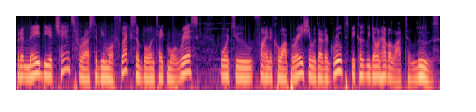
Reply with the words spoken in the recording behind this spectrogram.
but it may be a chance for us to be more flexible and take more risk or to find a cooperation with other groups because we don't have a lot to lose.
